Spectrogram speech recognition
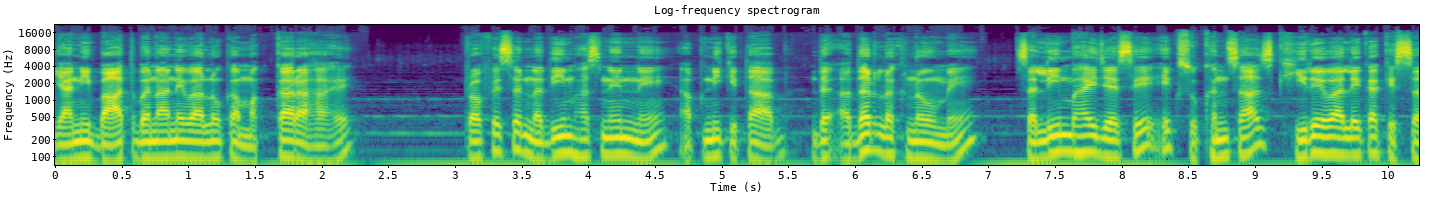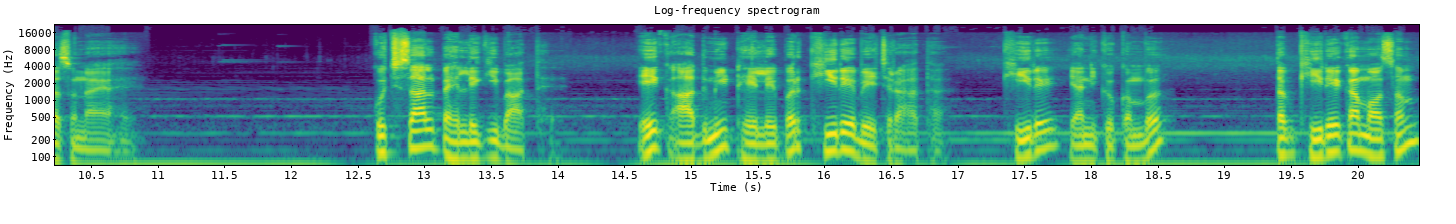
यानी बात बनाने वालों का मक्का रहा है। प्रोफेसर नदीम हसनैन ने अपनी किताब द अदर लखनऊ में सलीम भाई जैसे एक सुखनसाज खीरे वाले का किस्सा सुनाया है। कुछ साल पहले की बात है। एक आदमी ठेले पर खीरे बेच रहा था। खीरे, यानी कुकम्बर तब खीरे का मौसम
